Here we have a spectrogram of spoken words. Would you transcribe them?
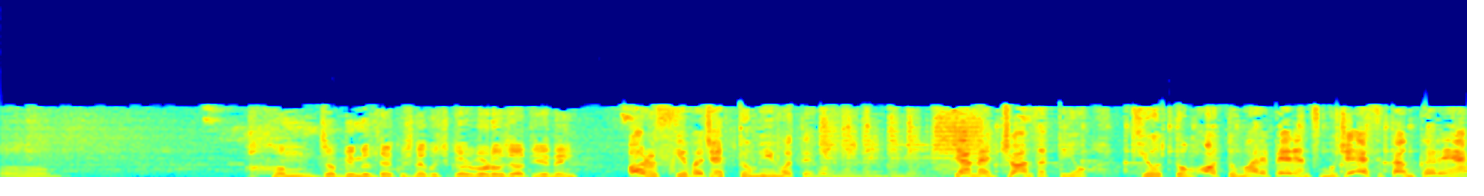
अम, हम जब भी मिलते हैं कुछ ना कुछ गड़बड़ हो जाती है नहीं? और उसकी वजह तुम ही होते हो। क्या मैं जान सकती हूँ क्यों तुम और तुम्हारे पेरेंट्स मुझे ऐसे तंग कर रहे हैं?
